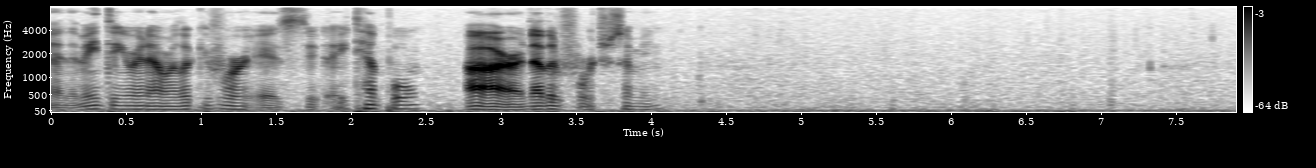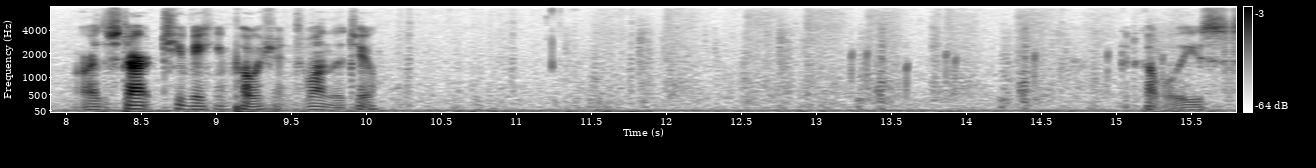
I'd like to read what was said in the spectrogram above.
And the main thing right now we're looking for is a temple, uh, or another fortress, I mean. Or the start to making potions, one of the two. Get a couple of these.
